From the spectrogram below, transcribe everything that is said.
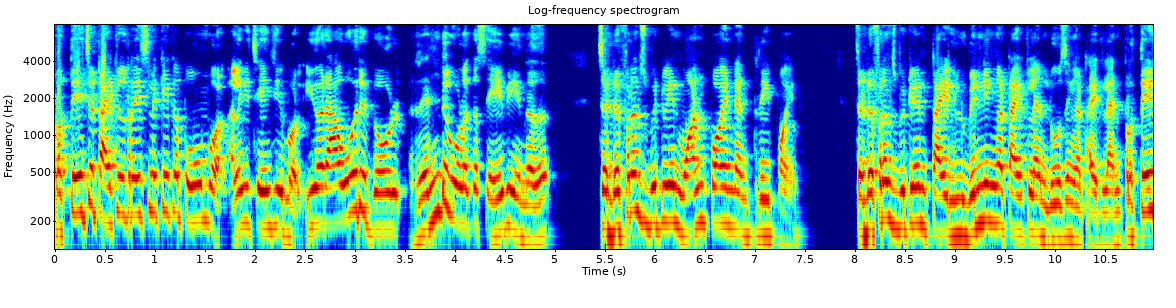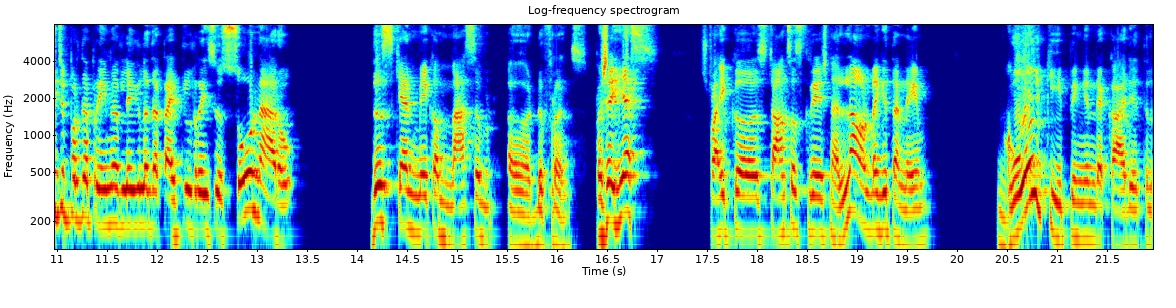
പ്രത്യേകിച്ച് ടൈറ്റിൽ റേസിലേക്കൊക്കെ പോകുമ്പോൾ അല്ലെങ്കിൽ ചേഞ്ച് ചെയ്യുമ്പോൾ ഈ ഒരു ആ ഒരു ഗോൾ രണ്ട് ഗോളൊക്കെ സേവ് ചെയ്യുന്നത് it's a difference between one point and three point it's a difference between winning a title and losing a title and പ്രത്യേകിച്ച് ഇപ്പോഴത്തെ പ്രീമിയർ ലീഗിൽ the title race is so narrow this can make a massive difference പക്ഷെ യെസ് സ്ട്രൈക്കേഴ്സ് ചാൻസസ് ക്രിയേഷൻ എല്ലാം ഉണ്ടെങ്കിൽ തന്നെയും ഗോൾ കീപ്പിംഗിന്റെ കാര്യത്തിൽ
